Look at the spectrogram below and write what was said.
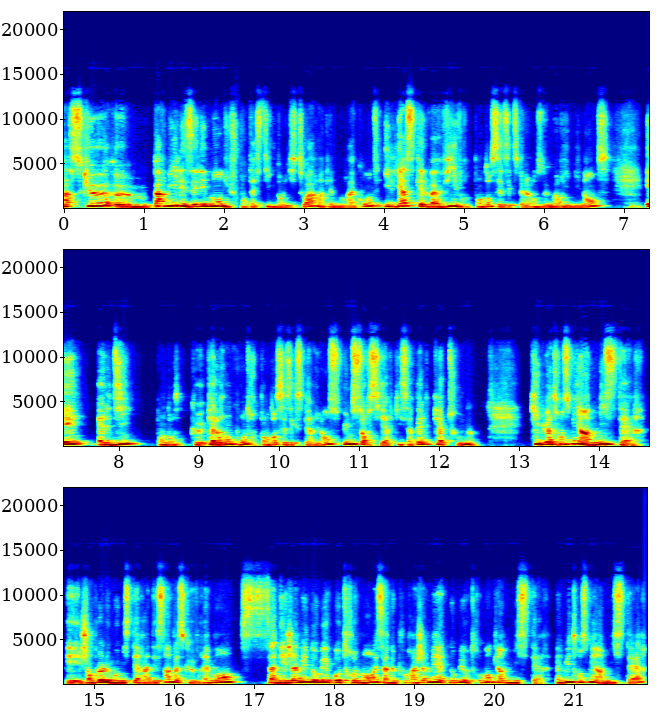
parce que euh, parmi les éléments du fantastique dans l'histoire hein, qu'elle nous raconte, il y a ce qu'elle va vivre pendant ses expériences de mort imminente. Et elle dit qu'elle rencontre pendant ses expériences une sorcière qui s'appelle Katoun, qui lui a transmis un mystère. Et j'emploie le mot mystère à dessein parce que vraiment, ça n'est jamais nommé autrement et ça ne pourra jamais être nommé autrement qu'un mystère. Elle lui transmet un mystère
